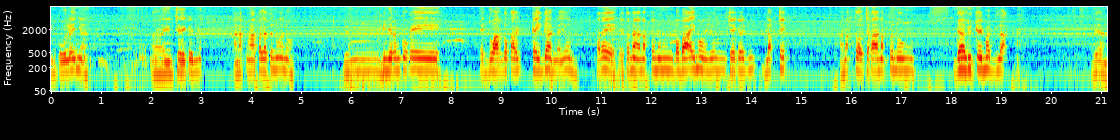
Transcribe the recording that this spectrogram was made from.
Yung kulay niya. Ah, yung checkered na. Anak nga pala to nung ano. Yung hiniram ko kay Eduardo Car- Kaigan. Ayun. Pare, ito na. Anak to nung babae mo. Yung checkered black check. Anak to. Tsaka anak to nung galit kay Madla. Ayan.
